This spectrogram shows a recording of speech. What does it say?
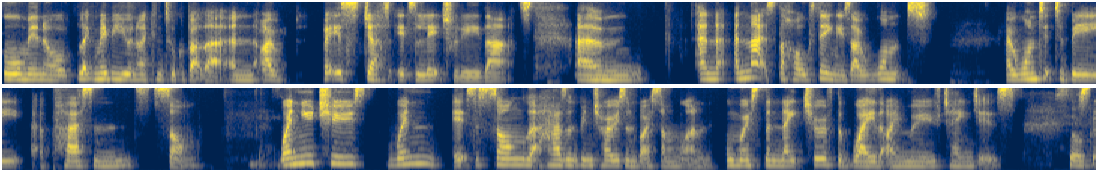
form in or like maybe you and I can talk about that. And I, but it's just it's literally that, um, and and that's the whole thing. Is I want. I want it to be a person's song when you choose when it's a song that hasn't been chosen by someone almost the nature of the way that i move changes. So, so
